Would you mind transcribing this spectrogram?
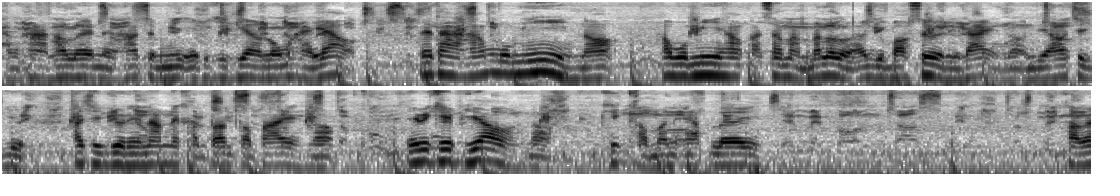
ทางห้างเขาเลยเนี่ยเขาจะมี APK ลงมาให้แล้ว แต่ถ้าเขาบ่มีเนาะเขาบ่มีเขาก็สามารถมาโหลดเอาอยู่เบราว์เซอร์นี่ได้เนาะเดี๋ยวเขาจะอยู่เขาจะอยู่ในน้ำในขั้นตอนต่อไปเนาะ APK เพียวเนาะคลิกเข้ามาในแอปเลยเข้ามา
